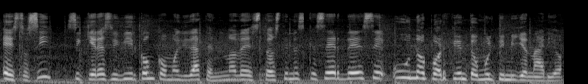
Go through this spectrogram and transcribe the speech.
Eso sí, si quieres vivir con comodidad en uno de estos, tienes que ser de ese 1% multimillonario.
